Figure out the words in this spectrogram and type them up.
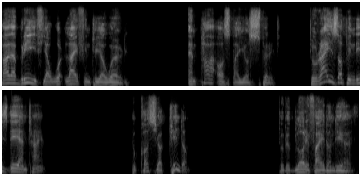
Father, breathe your life into your word. Empower us by your spirit to rise up in this day and time to cause your kingdom to be glorified on the earth.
